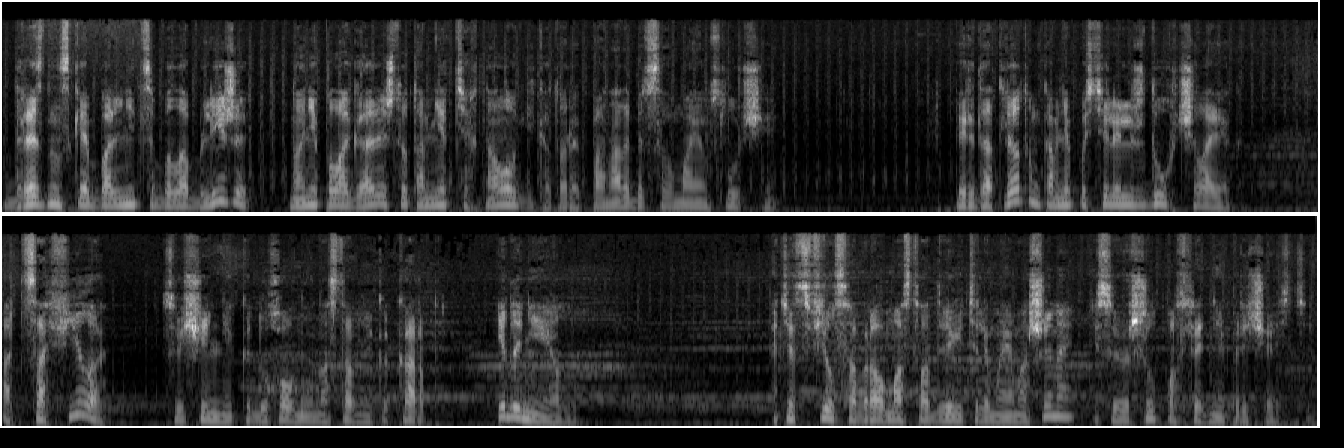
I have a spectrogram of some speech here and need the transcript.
Дрезденская больница была ближе, но они полагали, что там нет технологий, которые понадобятся в моем случае. Перед отлетом ко мне пустили лишь двух человек. Отца Фила, священника и духовного наставника Карт, и Даниэлу. Отец Фил собрал масло от двигателя моей машины и совершил последнее причастие.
